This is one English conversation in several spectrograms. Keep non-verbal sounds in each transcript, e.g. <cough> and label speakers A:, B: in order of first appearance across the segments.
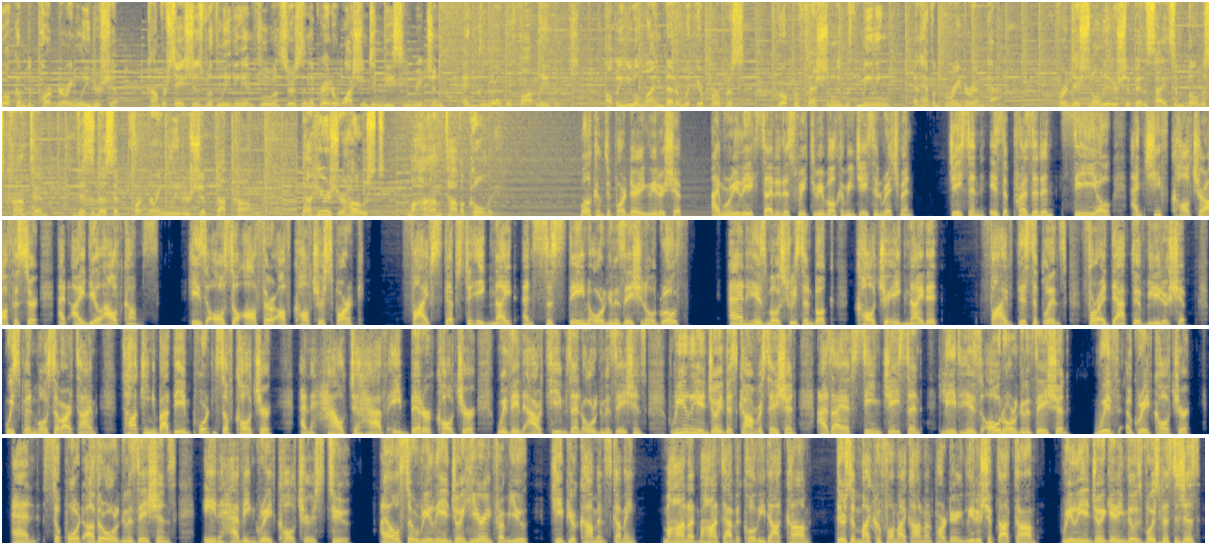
A: Welcome to Partnering Leadership, conversations with leading influencers in the greater Washington, D.C. region and global thought leaders, helping you align better with your purpose, grow professionally with meaning, and have a greater impact. For additional leadership insights and bonus content, visit us at partneringleadership.com. Now, here's your host, Mahan Tavakoli.
B: Welcome to Partnering Leadership. I'm really excited this week to be welcoming Jason Richmond. Jason is the president, CEO, and chief culture officer at Ideal Outcomes. He's also author of Culture Spark, Five Steps to Ignite and Sustain Organizational Growth, and his most recent book, Culture Ignited, Five Disciplines for Adaptive Leadership. We spend most of our time talking about the importance of culture and how to have a better culture within our teams and organizations. Really enjoyed this conversation as I have seen Jason lead his own organization with a great culture and support other organizations in having great cultures too. I also really enjoy hearing from you. Keep your comments coming. Mahan at mahantavakoli.com. There's a microphone icon on partneringleadership.com. Really enjoy getting those voice messages.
